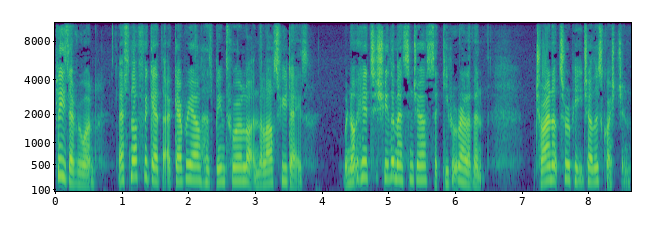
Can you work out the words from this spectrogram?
Please, everyone, let's not forget that Gabrielle has been through a lot in the last few days. We're not here to shoot the messenger, so keep it relevant. Try not to repeat each other's question.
